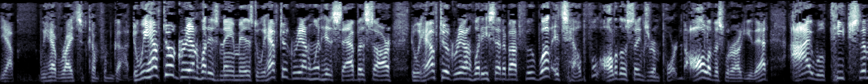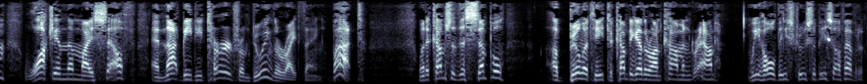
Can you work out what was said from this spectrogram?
yeah, we have rights that come from God. Do we have to agree on what His name is? Do we have to agree on when His Sabbaths are? Do we have to agree on what He said about food? Well, it's helpful. All of those things are important. All of us would argue that. I will teach them, walk in them myself, and not be deterred from doing the right thing. But, when it comes to this simple ability to come together on common ground, we hold these truths to be self-evident.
